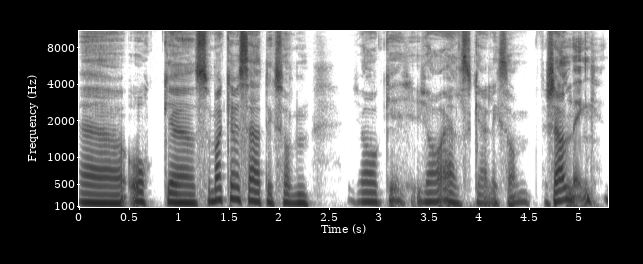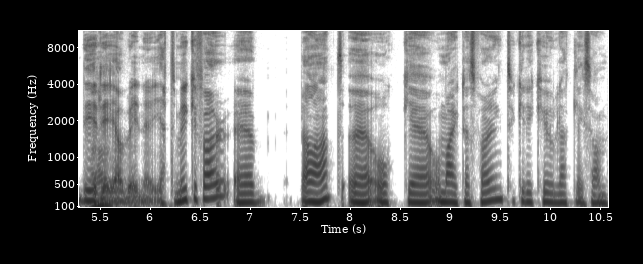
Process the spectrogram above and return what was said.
Eh, och, eh, så man kan väl säga att liksom, jag, jag älskar liksom försäljning. Det är ja. det jag brinner jättemycket för, eh, bland annat. Eh, och, och marknadsföring tycker det är kul att liksom,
